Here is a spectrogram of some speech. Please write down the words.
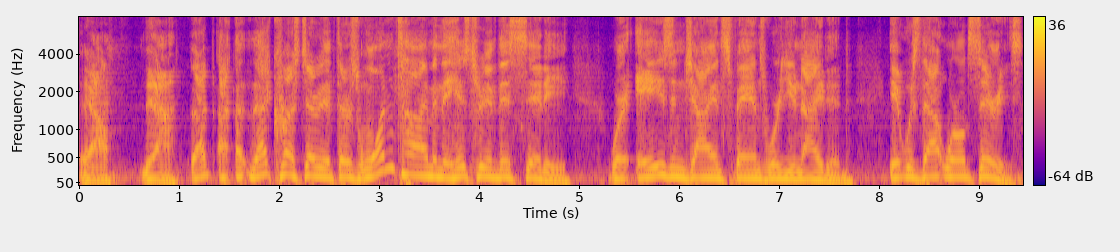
Yeah, yeah. That uh, that crushed everything. If there's one time in the history of this city where A's and Giants fans were united, it was that World Series.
